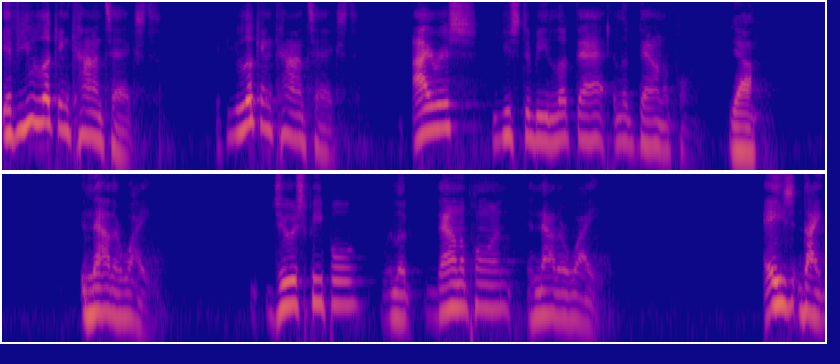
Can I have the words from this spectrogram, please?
if you look in context if you look in context, Irish used to be looked at, and looked down upon. Yeah. And now they're white. Jewish people were looked down upon, and now they're white. Asian, like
